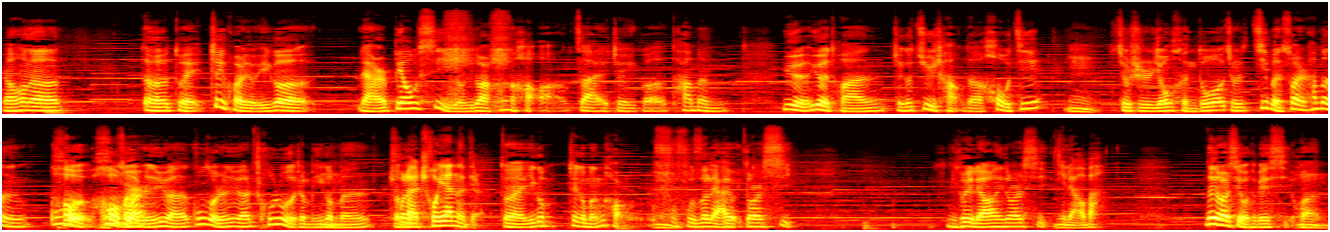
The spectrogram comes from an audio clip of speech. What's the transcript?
然后呢，呃，对这块儿有一个俩人飙戏有一段很好啊，在这个他们乐乐团这个剧场的后街，嗯，就是有很多，就是基本算是他们工后作工作后门人员工作人员出入的这么一个嗯门，出来抽烟的地儿。对一个这个门口嗯父父子俩有一段戏，你可以聊聊那段戏。你聊吧。那段戏我特别喜欢，嗯。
